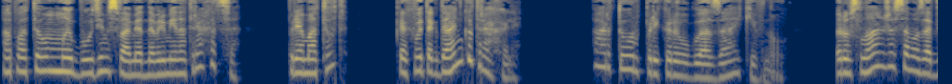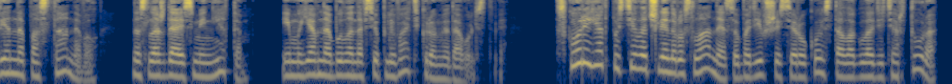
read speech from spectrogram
«А потом мы будем с вами одновременно трахаться? Прямо тут? Как вы тогда Аньку трахали?» Артур прикрыл глаза и кивнул. Руслан же самозабвенно постановал, наслаждаясь минетом. Ему явно было на все плевать, кроме удовольствия. Вскоре я отпустила член Руслана и, освободившейся рукой, стала гладить Артура,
